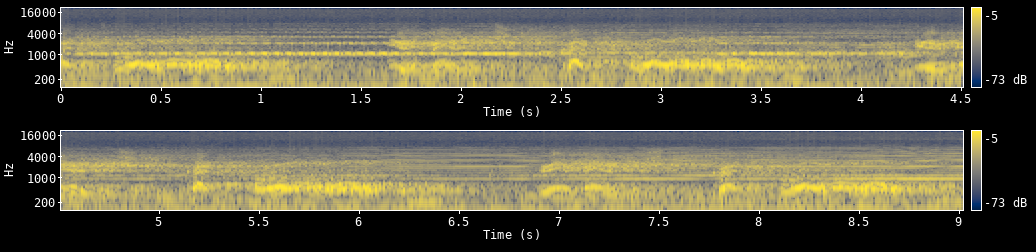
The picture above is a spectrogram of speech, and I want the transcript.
control, image control, image control, image control,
